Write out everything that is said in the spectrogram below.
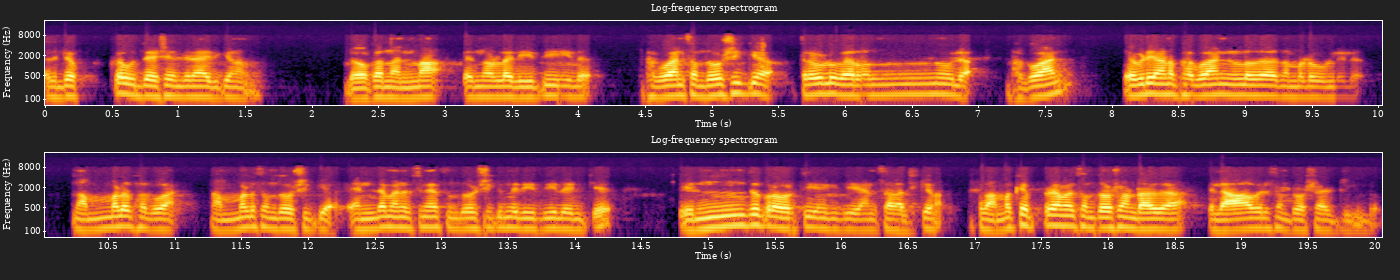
അതിന്റെ ഒക്കെ ഉദ്ദേശം എന്തിനായിരിക്കണം? ലോക നന്മ എന്നുള്ള രീതിയിൽ ഭഗവാൻ സന്തോഷിക്കുക. അത്രേ ഉള്ളൂ വേറെ ഒന്നുമില്ല ഭഗവാൻ എവിടെയാണ് ഭഗവാൻ ഉള്ളത് നമ്മുടെ ഉള്ളിൽ നമ്മൾ ഭഗവാൻ നമ്മൾ സന്തോഷിക്കുക. എന്റെ മനസ്സിനെ സന്തോഷിക്കുന്ന രീതിയിൽ എനിക്ക് എന്ത് പ്രവൃത്തി എനിക്ക് ചെയ്യാൻ സാധിക്കണം. അപ്പൊ നമുക്ക് എപ്പോഴാണ് സന്തോഷം ഉണ്ടാകുക. എല്ലാവരും സന്തോഷമായിട്ടിരിക്കുമ്പോൾ.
